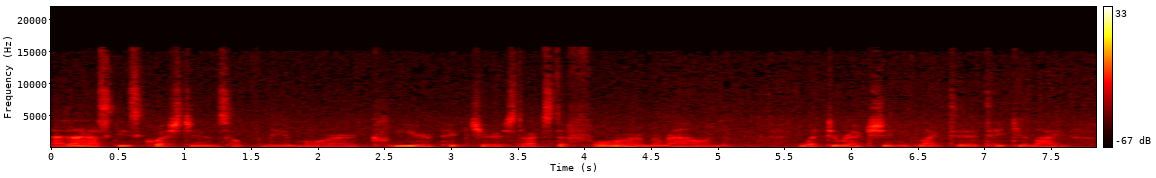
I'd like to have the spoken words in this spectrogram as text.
As I ask these questions, hopefully a more clear picture starts to form around what direction you'd like to take your life.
